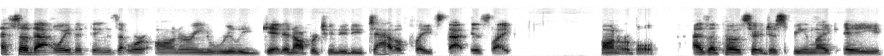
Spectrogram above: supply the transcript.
And so that way the things that we're honoring really get an opportunity to have a place that is like honorable as opposed to it just being like a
